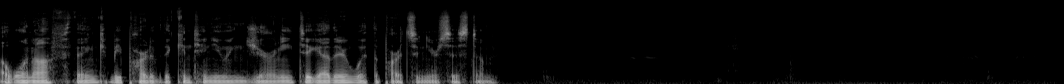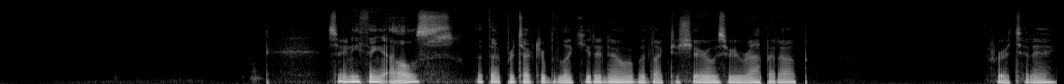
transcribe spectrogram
a one off thing, can be part of the continuing journey together with the parts in your system. Is there anything else that that protector would like you to know or would like to share as we wrap it up for today?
